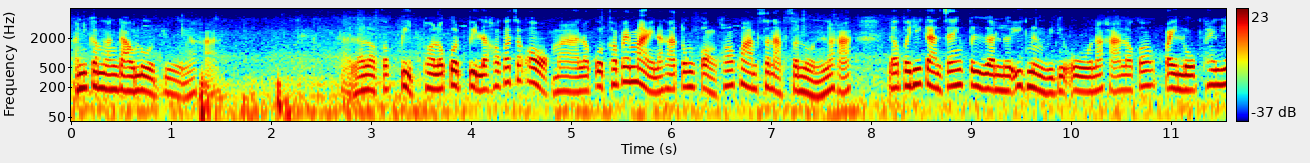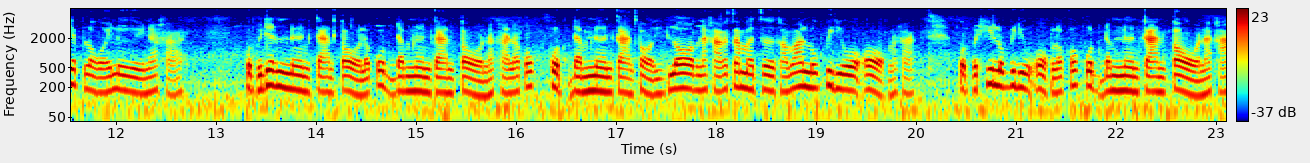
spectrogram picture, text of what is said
อันนี้กำลังดาวน์โหลดอยู่นะคะ แล้วเราก็ปิด พอเรากดปิดแล้วเขาก็จะออกมา เรากดเข้าไปใหม่นะคะ ตรงกล่องข้อความสนับสนุนนะคะ แล้วไปที่การแจ้งเตือนหลืออีกหนึ่งวิดีโอนะคะแล้วก็ไปลบให้เรียบร้อยเลยนะคะ กดไปที่ดำเนินการต่อ แล้วกดดำเนินการต่อนะคะ แล้วก็กดดำเนินการต่ออีกรอบนะคะ ก็จะมาเจอคำว่าลบวิดีโอออกนะคะ กดไปที่ลบวิดีโอออก แล้วก็กดดำเนินการต่อนะคะ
